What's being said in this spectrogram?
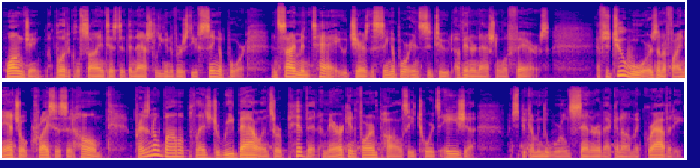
Huang Jing, a political scientist at the National University of Singapore, and Simon Tay, who chairs the Singapore Institute of International Affairs. After two wars and a financial crisis at home, President Obama pledged to rebalance or pivot American foreign policy towards Asia, which is becoming the world's center of economic gravity.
